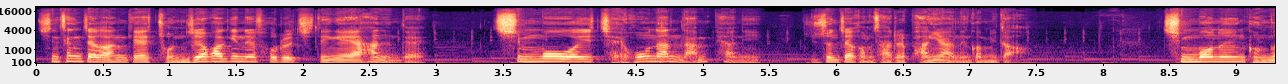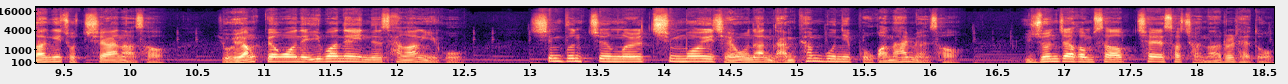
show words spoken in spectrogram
친생자 관계 존재 확인의 소를 진행해야 하는데 친모의 재혼한 남편이 유전자 검사를 방해하는 겁니다. 친모는 건강이 좋지 않아서 요양병원에 입원해 있는 상황이고 신분증을 친모의 재혼한 남편분이 보관하면서 유전자 검사 업체에서 전화를 해도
